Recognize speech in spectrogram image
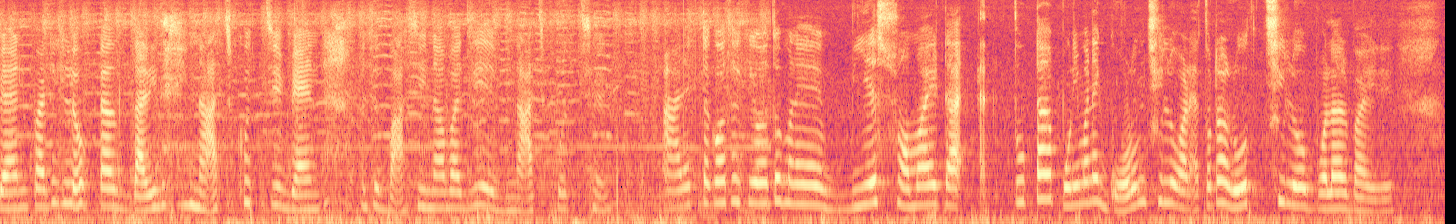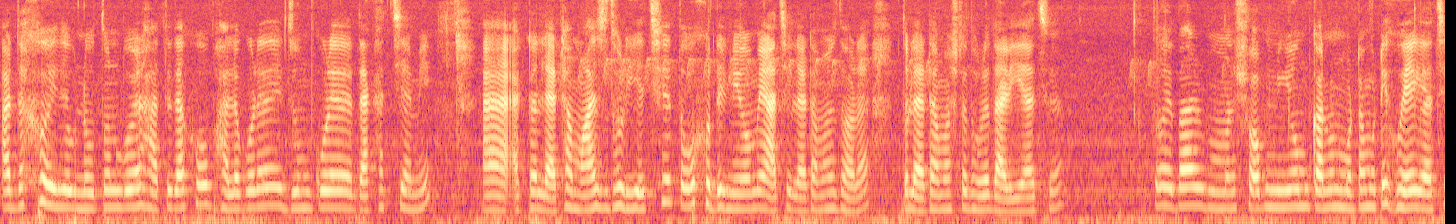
ব্যান্ড পার্টির লোকটা দাঁড়িয়ে দাঁড়িয়ে নাচ করছে ব্যান্ড হচ্ছে বাঁশি না বাজিয়ে নাচ করছে। আর একটা কথা কী হতো মানে বিয়ের সময়টা এতটা পরিমাণে গরম ছিল আর এতটা রোদ ছিল বলার বাইরে। আর দেখো, এই যে নতুন বইয়ের হাতে দেখো, ভালো করে জুম করে দেখাচ্ছি আমি। একটা ল্যাঠা মাছ ধরিয়েছে, তো ওদের নিয়মে আছে ল্যাঠা মাছ ধরা। তো ল্যাঠা মাছটা ধরে দাঁড়িয়ে আছে। তো এবার মানে সব নিয়ম কানুন মোটামুটি হয়ে গেছে।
